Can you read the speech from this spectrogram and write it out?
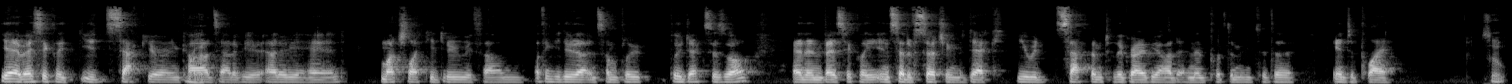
Yeah, basically you sack your own cards right. out of your out of your hand, much like you do with um I think you do that in some blue blue decks as well and then basically instead of searching the deck, you would sack them to the graveyard and then put them into the into play. So,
